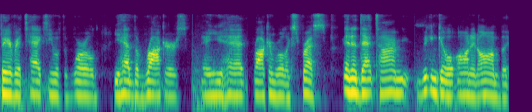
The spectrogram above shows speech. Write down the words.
favorite tag team of the world. You had the Rockers, and you had Rock and Roll Express. And at that time, we can go on and on, but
